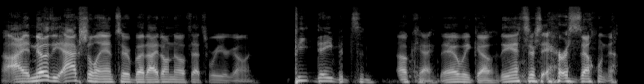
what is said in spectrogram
I know the actual answer, but I don't know if that's where you're going. Pete Davidson. Okay, there we go. The answer is Arizona.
